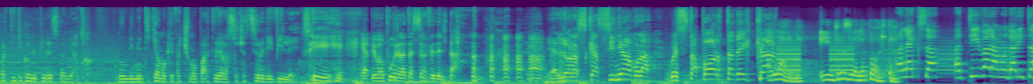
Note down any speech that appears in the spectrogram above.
Partiti con il piede sbagliato. Non dimentichiamo che facciamo parte dell'associazione dei villains. Sì, e abbiamo pure la tessera fedeltà. E allora scassiniamola, questa porta del cazzo! Allarme, intrusi alla porta. Alexa, attiva la modalità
